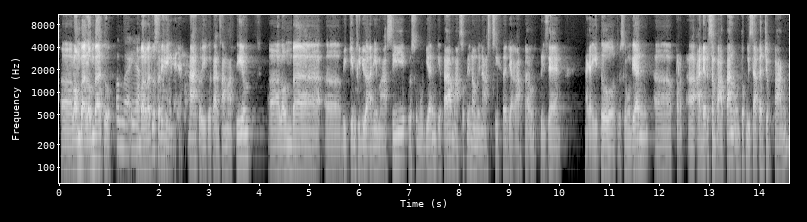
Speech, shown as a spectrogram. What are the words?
lomba-lomba uh, tuh. Lomba, iya. Lomba-lomba tuh sering. Nah tuh ikutan sama tim uh, lomba uh, bikin video animasi, terus kemudian kita masuk di nominasi ke Jakarta untuk present. Nah kayak itu. Terus kemudian uh, per, uh, ada kesempatan untuk bisa ke Jepang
